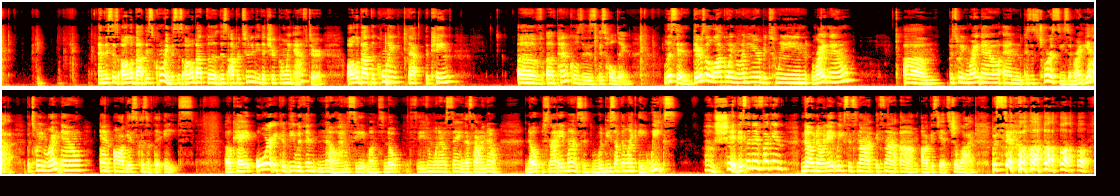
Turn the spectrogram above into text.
And this is all about this coin. This is all about the this opportunity that you're going after all about the coin that the king of, of pentacles is, is holding. Listen, there's a lot going on here between right now, um, between right now and, because it's Taurus season, right? Yeah. Between right now and August because of the eights. Okay. Or it could be within, no, I don't see eight months. Nope. Even when I was saying, that's how I know. Nope. It's not eight months. It would be something like eight weeks. Oh shit, isn't it fucking no, no, in eight weeks it's not it's not um August yet, it's July. But still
